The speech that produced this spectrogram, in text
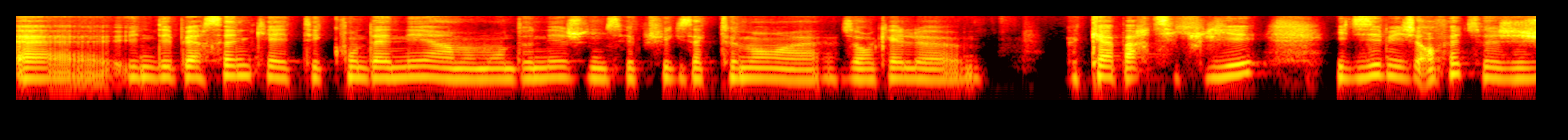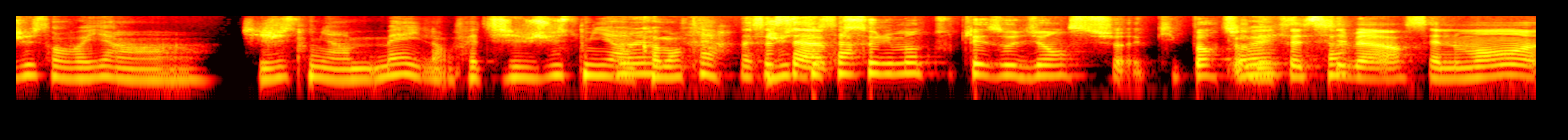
euh, une des personnes qui a été condamnée à un moment donné, je ne sais plus exactement euh, dans quel cas particulier, il disait mais en fait j'ai juste envoyé un, j'ai juste mis un mail, en fait j'ai juste mis un commentaire. Bah, ça c'est absolument toutes les audiences qui portent sur des faits de cyberharcèlement.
